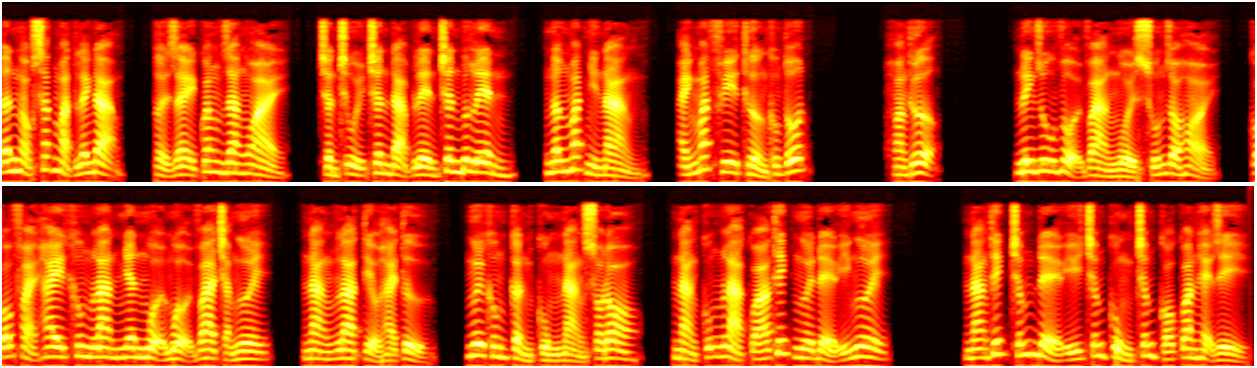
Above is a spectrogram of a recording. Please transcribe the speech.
Ân Ngọc sắc mặt lãnh đạm, khởi giày quăng ra ngoài, trần chùi chân đạp lên chân bước lên, nâng mắt nhìn nàng, ánh mắt phi thường không tốt. Hoàng thượng! Ninh Du vội vàng ngồi xuống do hỏi, có phải hay không lan nhân muội muội va chạm ngươi, nàng là tiểu hải tử, ngươi không cần cùng nàng so đo, nàng cũng là quá thích ngươi để ý ngươi. Nàng thích chấm để ý chấm cùng chấm có quan hệ gì.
